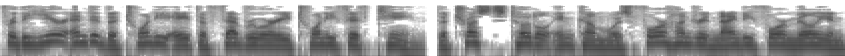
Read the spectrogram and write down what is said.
For the year ended 28 February 2015, the Trust's total income was £494 million,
